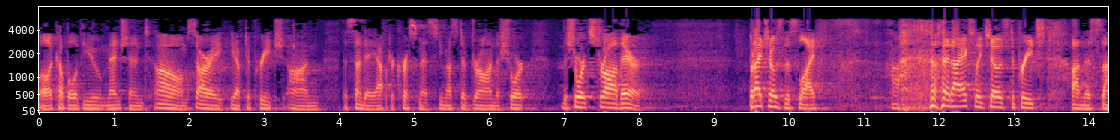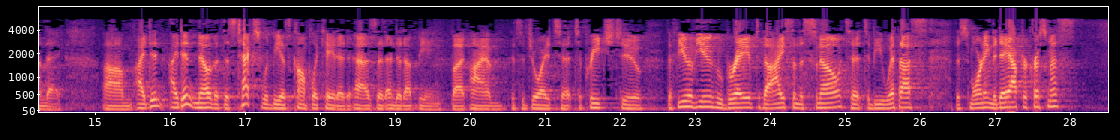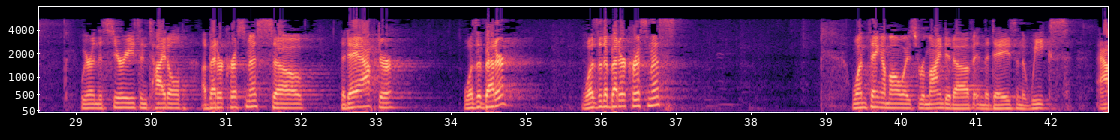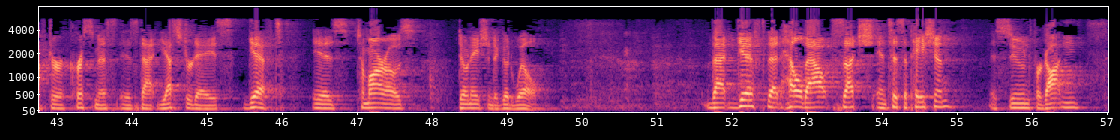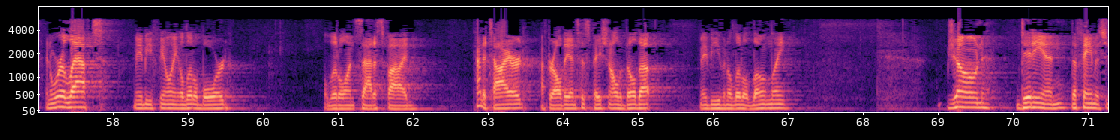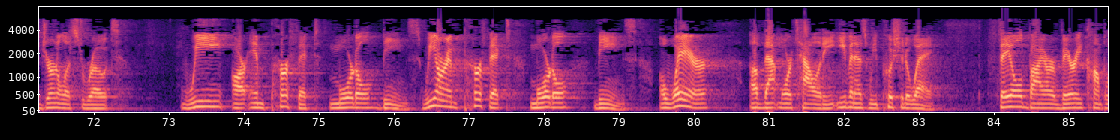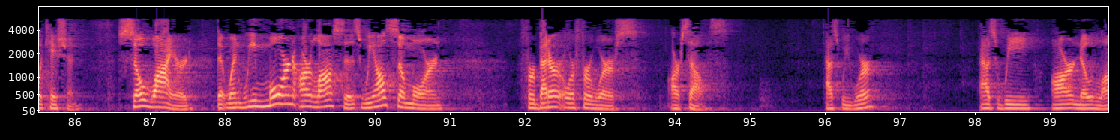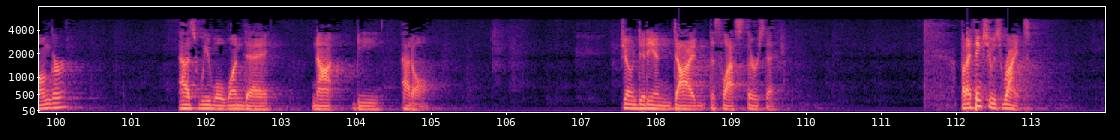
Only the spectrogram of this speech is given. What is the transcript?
Well, a couple of you mentioned, oh, I'm sorry you have to preach on the Sunday after Christmas. You must have drawn the short, the short straw there. But I chose this life. and I actually chose to preach on this Sunday. Um, I didn't, I didn't know that this text would be as complicated as it ended up being, but I am, it's a joy to, to preach to the few of you who braved the ice and the snow to, to be with us this morning, the day after Christmas. We're in this series entitled A Better Christmas. So, the day after, was it better? Was it a better Christmas? One thing I'm always reminded of in the days and the weeks after Christmas is that yesterday's gift is tomorrow's donation to Goodwill. That gift that held out such anticipation is soon forgotten, and we're left maybe feeling a little bored, a little unsatisfied, kind of tired after all the anticipation, all the build up, maybe even a little lonely. Joan Didion, the famous journalist, wrote, we are imperfect mortal beings. We are imperfect mortal beings, aware of that mortality even as we push it away, failed by our very complication, so wired that when we mourn our losses, we also mourn, for better or for worse, ourselves. As we were, as we are no longer, as we will one day not be at all. Joan Didion died this last Thursday. But I think she was right.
